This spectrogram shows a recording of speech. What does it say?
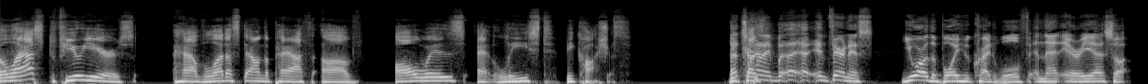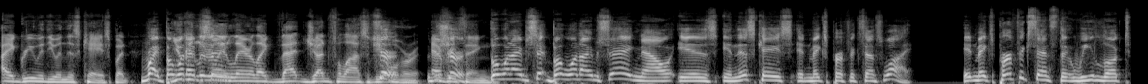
The last few years have led us down the path of always at least be cautious. That's kind of, uh, in fairness, you are the boy who cried wolf in that area, so I agree with you in this case. But Right, but you could I'm literally saying- layer like that Judd philosophy over sure. everything. But what I'm sa- but what I'm saying now is, in this case, it makes perfect sense. Why? It makes perfect sense that we looked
